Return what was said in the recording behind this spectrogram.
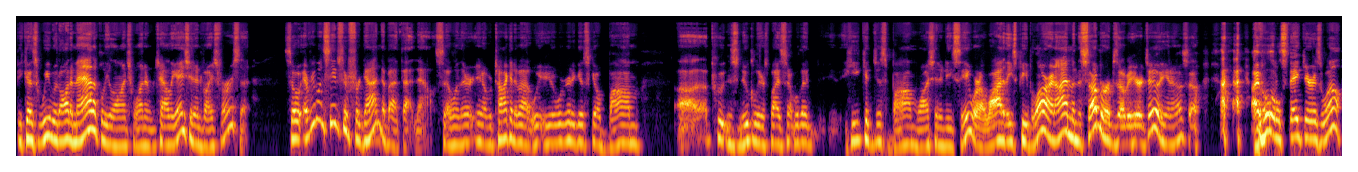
because we would automatically launch one in retaliation and vice versa. So everyone seems to have forgotten about that now. So when they're, you know, we're talking about we, are going to just go bomb uh, Putin's nuclear spies, well, then he could just bomb Washington D.C., where a lot of these people are, and I'm in the suburbs over here too, you know. So I have a little stake here as well.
